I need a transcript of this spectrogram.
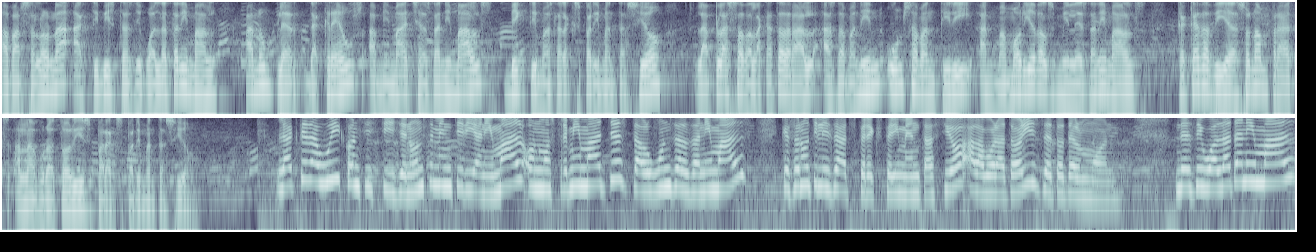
A Barcelona, activistes d'igualtat animal han omplert de creus amb imatges d'animals víctimes de l'experimentació la plaça de la Catedral esdevenint un cementiri en memòria dels milers d'animals que cada dia són emprats en laboratoris per experimentació. L'acte d'avui consisteix en un cementiri animal on mostrem imatges d'alguns dels animals que són utilitzats per experimentació a laboratoris de tot el món. Des d'Igualtat Animal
